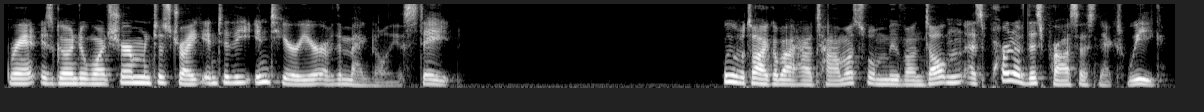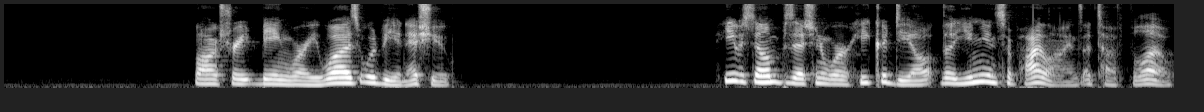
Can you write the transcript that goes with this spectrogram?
Grant is going to want Sherman to strike into the interior of the Magnolia State. We will talk about how Thomas will move on Dalton as part of this process next week. Longstreet being where he was would be an issue. He was still in a position where he could deal the Union supply lines a tough blow.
